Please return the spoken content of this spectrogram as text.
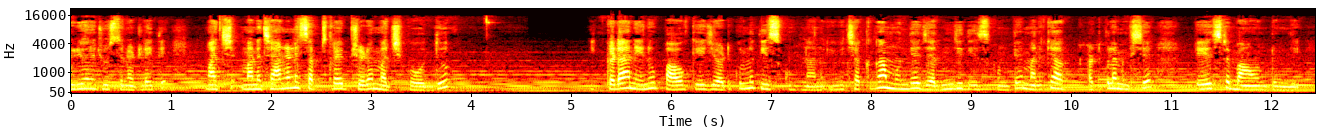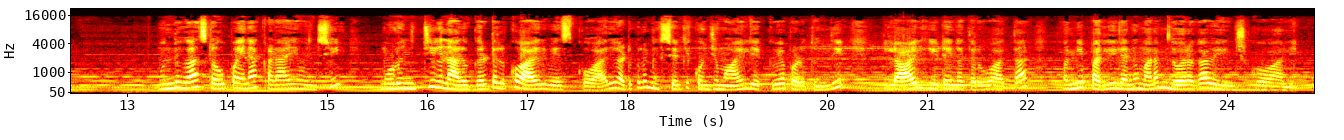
వీడియోని చూస్తున్నట్లయితే మన ఛానల్ని సబ్స్క్రైబ్ చేయడం మర్చిపోవద్దు. ఇక్కడ నేను పావు కేజీ అటుకులను తీసుకుంటున్నాను. ఇవి చక్కగా ముందే జల్లించి తీసుకుంటే మనకి అటుకుల మిక్చర్ టేస్ట్ బాగుంటుంది. ముందుగా స్టవ్ పైన కడాయి ఉంచి మూడు నుంచి నాలుగు గంటలకు ఆయిల్ వేసుకోవాలి. అటుకుల మిక్చర్కి కొంచెం ఆయిల్ ఎక్కువే పడుతుంది. ఇలా ఆయిల్ హీట్ అయిన తరువాత కొన్ని పల్లీలను మనం దూరగా వేయించుకోవాలి.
